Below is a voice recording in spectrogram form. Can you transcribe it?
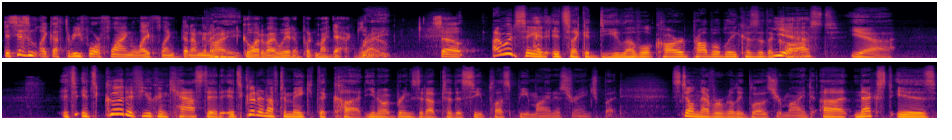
This isn't like a three four flying lifelink that I'm gonna Right. go out of my way to put in my deck. you Right. know? So I would say it, it's like a D level card probably because of the Yeah. cost. Yeah. It's it's good if you can cast it. It's good enough to make the cut. You know, it brings it up to the C plus B minus range, but still never really blows your mind. Uh, next is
